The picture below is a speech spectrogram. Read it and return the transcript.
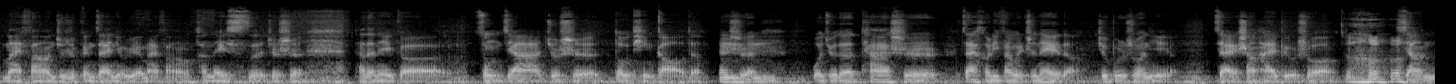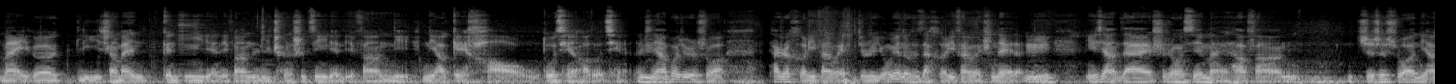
买房就是跟在纽约买房很类似，就是它的那个总价就是都挺高的，但是。我觉得它是在合理范围之内的，就不是说你在上海，比如说 想买一个离上班更近一点的地方，离城市近一点的地方，你你要给好多钱好多钱。新加坡就是说它是合理范围，就是永远都是在合理范围之内的。你你想在市中心买一套房，只是说你要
